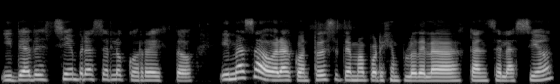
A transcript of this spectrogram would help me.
idea de siempre hacer lo correcto. Y más ahora con todo este tema, por ejemplo, de la cancelación,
